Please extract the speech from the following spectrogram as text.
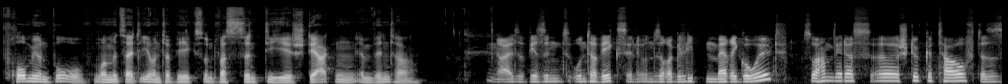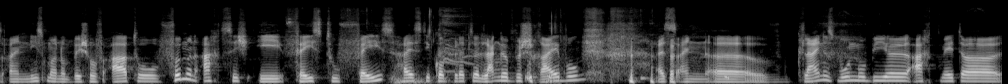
Fromi und Bo, womit seid ihr unterwegs und was sind die Stärken im Winter? Also wir sind unterwegs in unserer geliebten Marigold, so haben wir das äh, Stück getauft. Das ist ein Niesmann und Bischof Arto 85E Face to Face, heißt die komplette lange Beschreibung. Als ein äh, kleines Wohnmobil, 8,47 Meter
